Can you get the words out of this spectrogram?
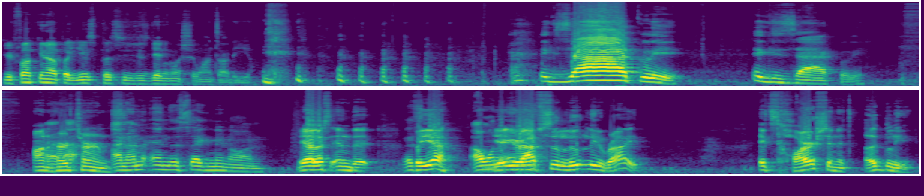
You're fucking up a used pussy. Just getting what she wants out of you. exactly. Exactly. On her I- terms. And I'm gonna end this segment on. yeah, let's end it. Let's- but yeah, I wanna yeah, you're absolutely right. It's harsh and it's ugly.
